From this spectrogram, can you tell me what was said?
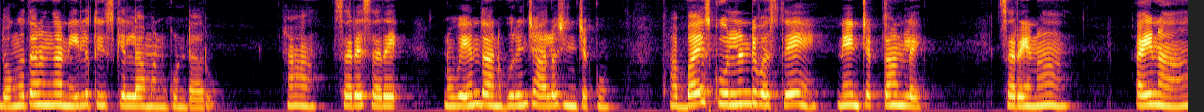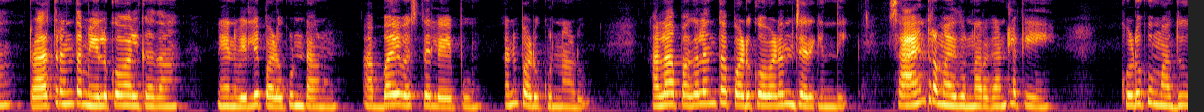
దొంగతనంగా నీళ్ళు తీసుకెళ్ళామనుకుంటారు సరే సరే. నువ్వేం దాని గురించి ఆలోచించకు. అబ్బాయి స్కూల్ నుండి వస్తే నేను చెప్తానులే. సరేనా? అయినా రాత్రంతా మేలుకోవాలి కదా. నేను వెళ్ళి పడుకుంటాను. అబ్బాయి వస్తే లేపు అని పడుకున్నాడు. అలా పగలంతా పడుకోవడం జరిగింది. సాయంత్రం ఐదున్నర గంటలకి కొడుకు మధు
